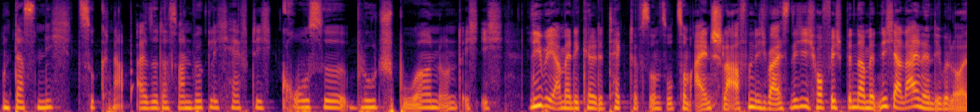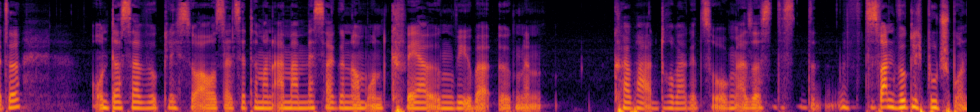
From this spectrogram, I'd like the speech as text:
Und das nicht zu knapp. Also das waren wirklich heftig große Blutspuren und ich, ich liebe ja Medical Detectives und so zum Einschlafen. Ich weiß nicht, ich hoffe, ich bin damit nicht alleine, liebe Leute. Und das sah wirklich so aus, als hätte man einmal Messer genommen und quer irgendwie über irgendeinen Körper drüber gezogen. Also das, das, das waren wirklich Blutspuren.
